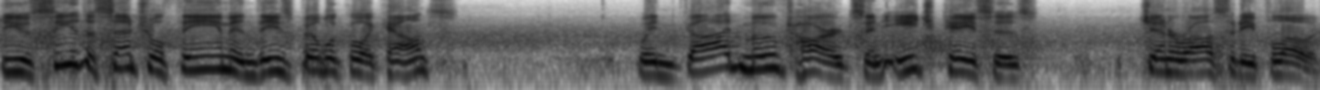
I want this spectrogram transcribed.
Do you see the central theme in these biblical accounts? When God moved hearts in each cases, generosity flowed.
